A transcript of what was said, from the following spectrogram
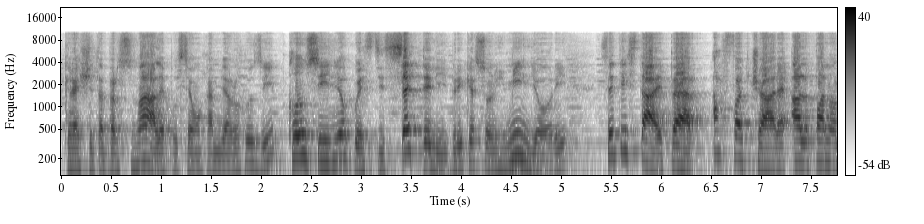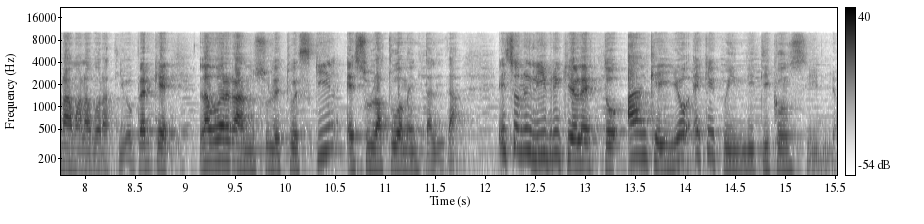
crescita personale, possiamo cambiarlo così, consiglio questi 7 libri che sono i migliori se ti stai per affacciare al panorama lavorativo, perché lavoreranno sulle tue skill e sulla tua mentalità. E sono i libri che ho letto anche io e che quindi ti consiglio.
